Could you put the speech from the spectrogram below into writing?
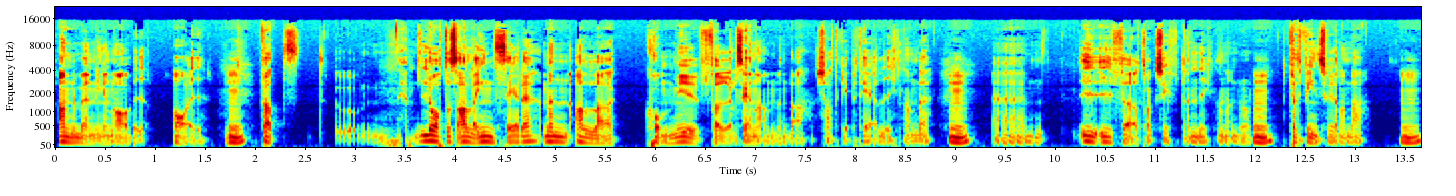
användningen av AI? Mm. För att, låt oss alla inse det, men alla kommer ju förr eller senare använda ChatGPT liknande. Mm. Eh, i, i företagssyften liknande då. Mm. För det finns ju redan där. Mm.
